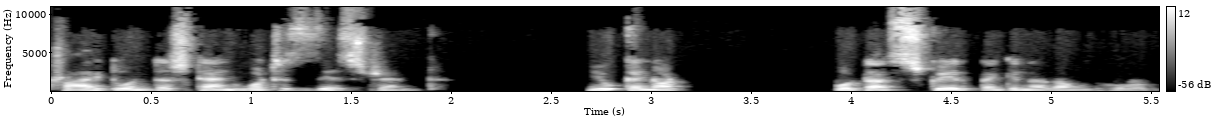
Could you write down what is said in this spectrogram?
Try to understand what is their strength. You cannot put a square peg in a round hole.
